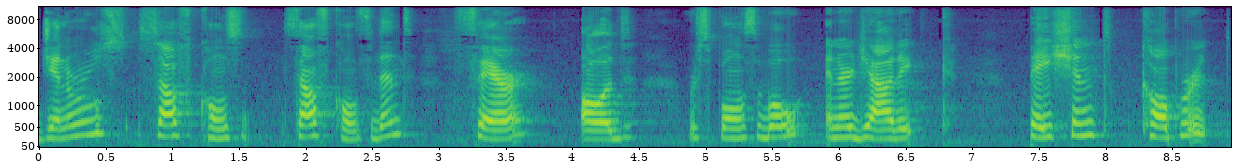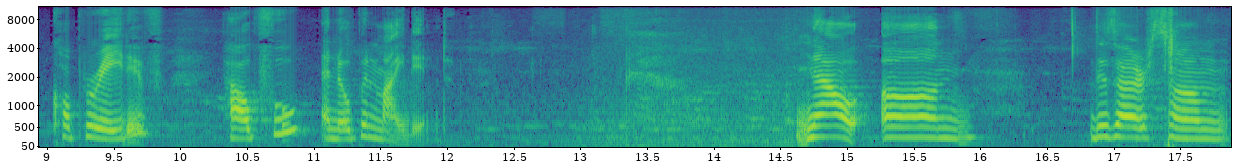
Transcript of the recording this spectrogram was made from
generous, self confident, fair, odd, responsible, energetic, patient, cooper- cooperative, helpful, and open minded. Now, um, these are some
